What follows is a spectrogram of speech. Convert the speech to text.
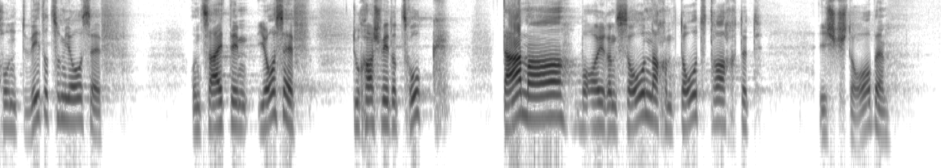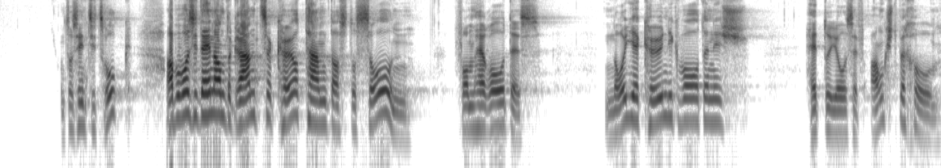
kommt wieder zum Josef und sagt dem Josef, du kannst wieder zurück. Der Mann, wo eurem Sohn nach dem Tod trachtet, ist gestorben. Und so sind sie zurück. Aber wo sie dann an der Grenze gehört haben, dass der Sohn vom Herodes neuer König geworden ist, hat der Josef Angst bekommen.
